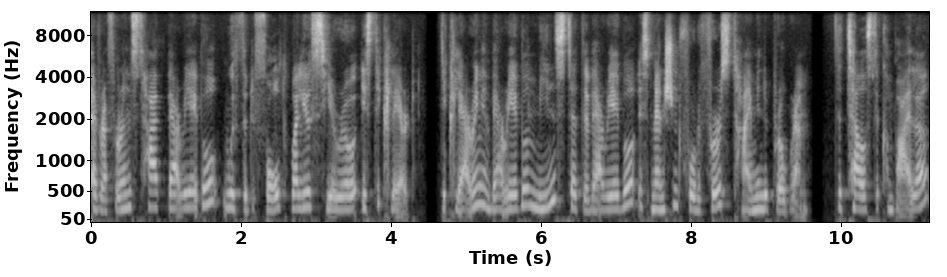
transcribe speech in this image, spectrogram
a reference type variable with the default value 0 is declared. Declaring a variable means that the variable is mentioned for the first time in the program. That tells the compiler,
